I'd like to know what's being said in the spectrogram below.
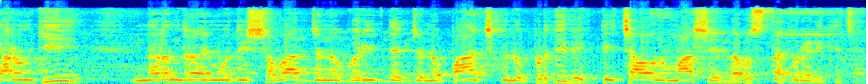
কারণ কি? নরেন্দ্র মোদী সবার জন্য, গরিবদের জন্য পাঁচ কিলো প্রতি ব্যক্তি চাউল মাসে ব্যবস্থা করে রেখেছেন।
